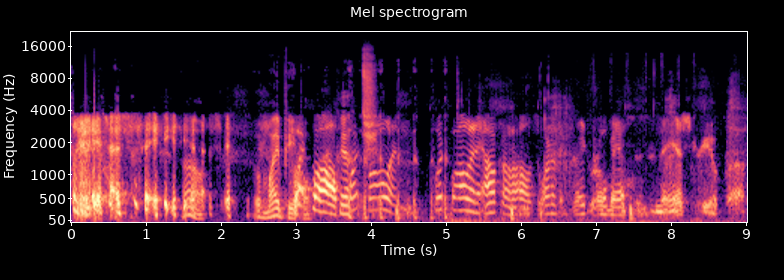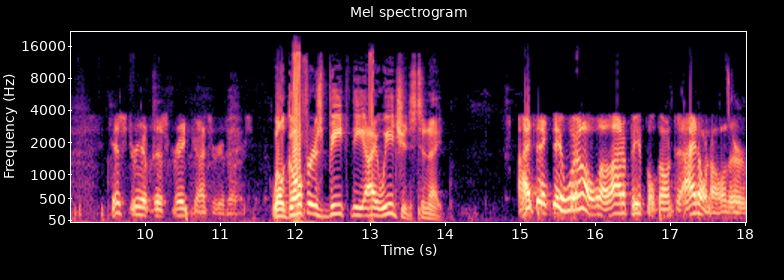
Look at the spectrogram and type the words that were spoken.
Yes, Oh, oh, my people. Football, football, and football and alcohol is one of the great romances in the history of uh, history of this great country of ours. Will Gophers beat the Iwegians tonight? I think they will. A lot of people don't. I don't know. They're.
